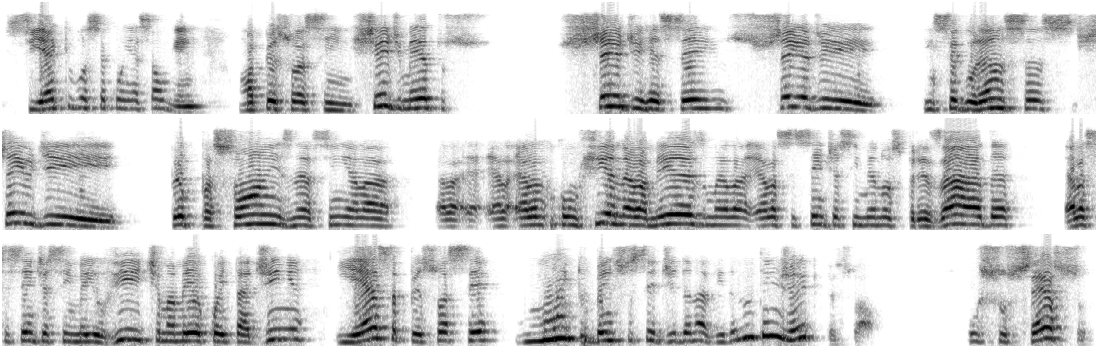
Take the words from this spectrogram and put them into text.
se é que você conhece alguém. Uma pessoa assim, cheia de medos, cheia de receios, cheia de inseguranças, cheia de preocupações, né? Assim, ela, ela, ela, ela não confia nela mesma, ela, ela se sente assim menosprezada, ela se sente assim meio vítima, meio coitadinha, e essa pessoa ser muito bem sucedida na vida. Não tem jeito, pessoal. O sucesso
